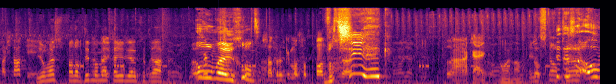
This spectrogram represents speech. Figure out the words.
Waar staat hij? Jongens, vanaf dit moment gaan jullie ook gedragen. Oh mijn god. Staat er ook iemand van pand? Wat zie ik? Ah, kijk. Mooi man. Dit is oh,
